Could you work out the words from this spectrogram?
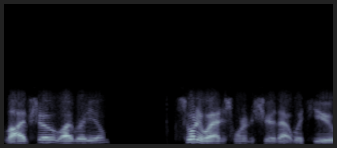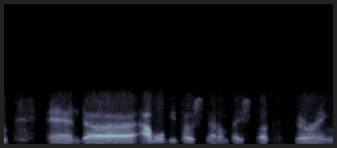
Live show, live radio. So anyway, I just wanted to share that with you, and uh, I will be posting that on Facebook during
